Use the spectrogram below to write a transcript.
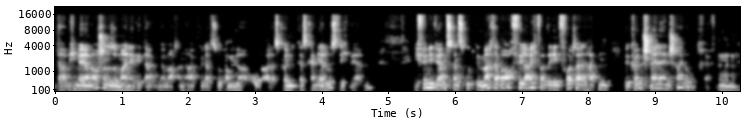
da habe ich mir dann auch schon so meine Gedanken gemacht und habe gedacht, so, hoppla, oh, das, können, das kann ja lustig werden. Ich finde, wir haben es ganz gut gemacht, aber auch vielleicht, weil wir den Vorteil hatten, wir können schnelle Entscheidungen treffen. Mhm.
